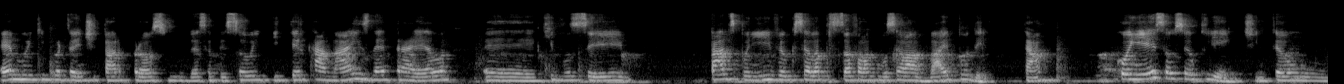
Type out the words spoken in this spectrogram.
É muito importante estar próximo dessa pessoa e, e ter canais, né, para ela é, que você tá disponível, que se ela precisar falar com você, ela vai poder, tá? Conheça o seu cliente. Então,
